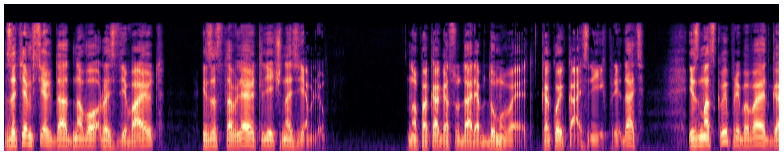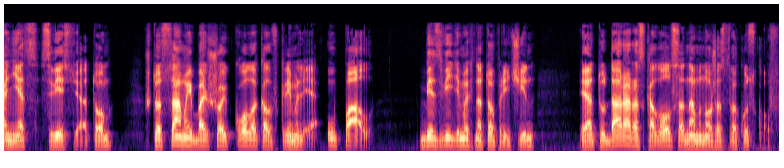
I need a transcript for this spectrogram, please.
Затем всех до одного раздевают и заставляют лечь на землю. Но пока государь обдумывает, какой казни их предать, из Москвы прибывает гонец с вестью о том, что самый большой колокол в Кремле упал, без видимых на то причин, и от удара раскололся на множество кусков.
